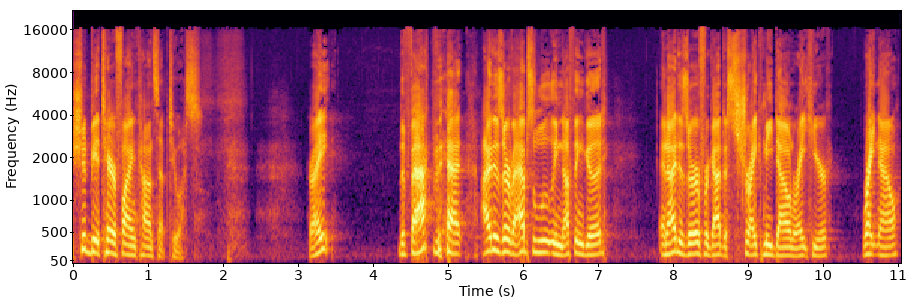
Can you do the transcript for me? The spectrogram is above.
should be a terrifying concept to us. Right? The fact that I deserve absolutely nothing good and I deserve for God to strike me down right here, right now,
